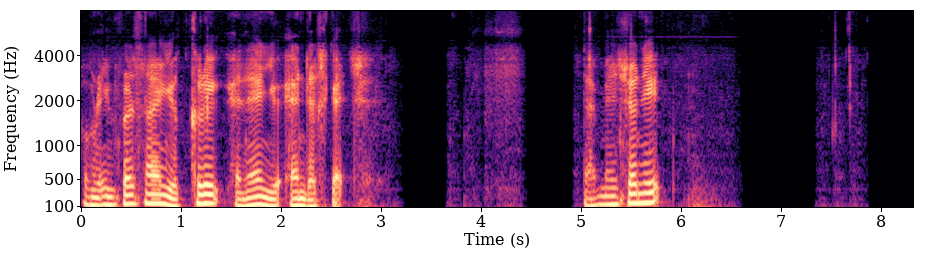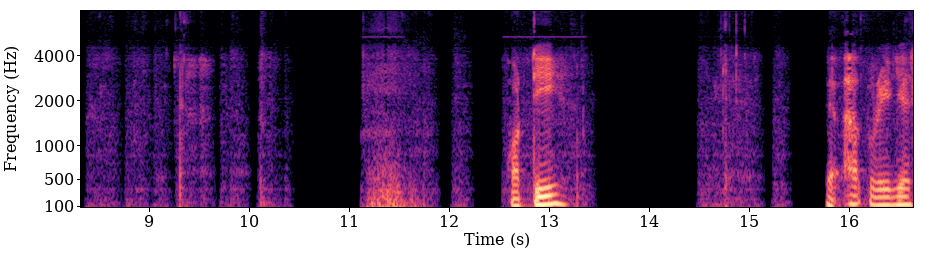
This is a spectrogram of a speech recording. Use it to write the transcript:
from the inference line you click and then you end the sketch. Dimension it forty. The arc radius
